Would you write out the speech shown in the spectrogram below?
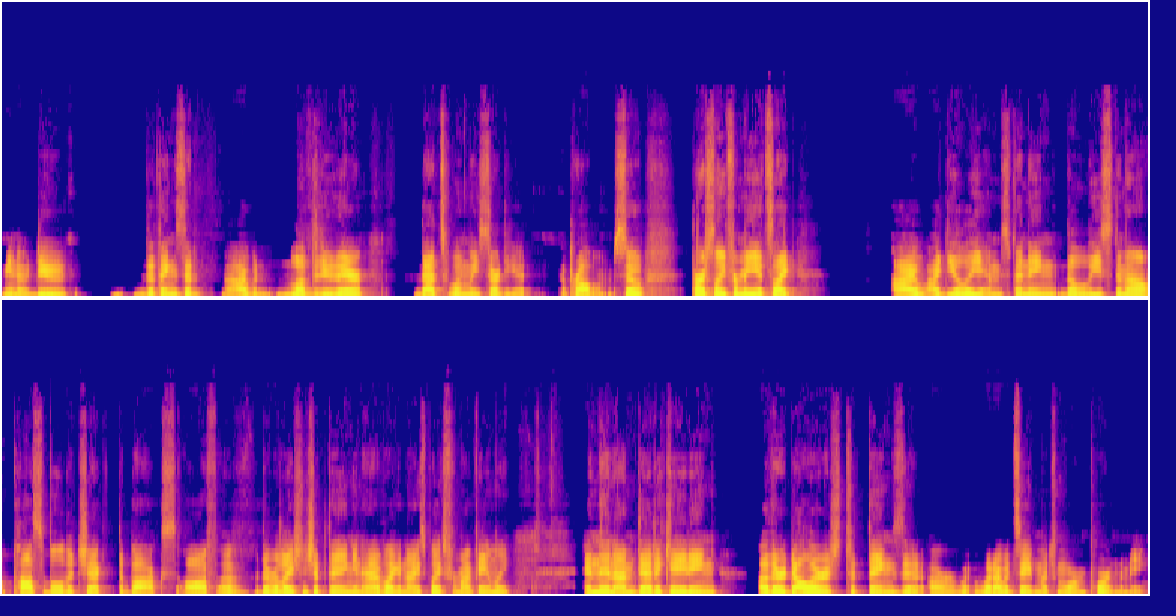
you know do the things that I would love to do there, that's when we start to get a problem. So personally for me it's like I ideally am spending the least amount possible to check the box off of the relationship thing and have like a nice place for my family. And then I'm dedicating other dollars to things that are what I would say much more important to me.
